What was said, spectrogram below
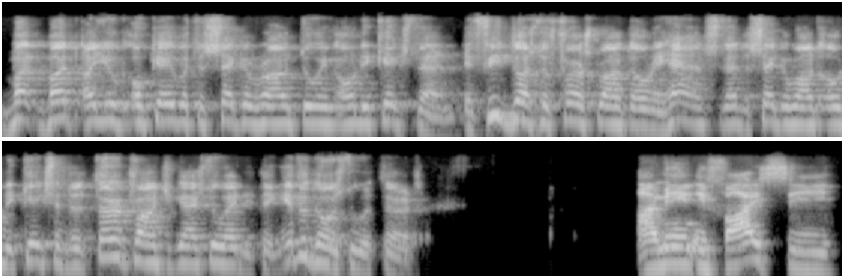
But but are you okay with the second round doing only kicks then? If he does the first round only hands, then the second round only kicks, and the third round you guys do anything. If it goes to a third. I mean, if I see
